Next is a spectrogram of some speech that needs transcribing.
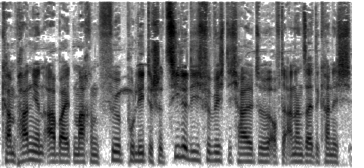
Kampagnenarbeit machen für politische Ziele, die ich für wichtig halte. Auf der anderen Seite kann ich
